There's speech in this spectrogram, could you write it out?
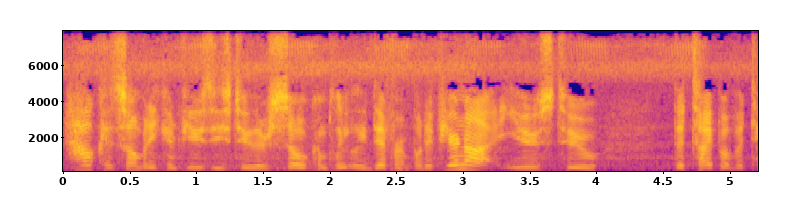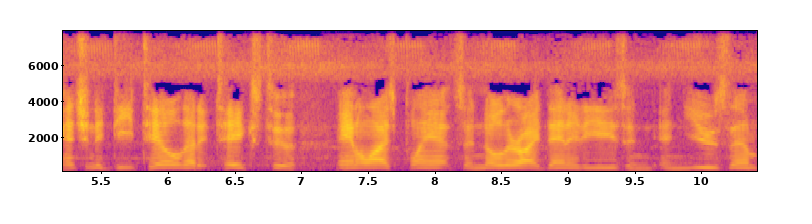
how could somebody confuse these two? They're so completely different. But if you're not used to the type of attention to detail that it takes to analyze plants and know their identities and, and use them,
